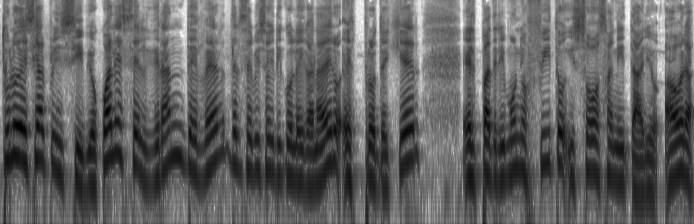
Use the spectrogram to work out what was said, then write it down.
tú lo decías al principio, ¿cuál es el gran deber del Servicio Agrícola y Ganadero? Es proteger el patrimonio fito y zoosanitario. Ahora,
